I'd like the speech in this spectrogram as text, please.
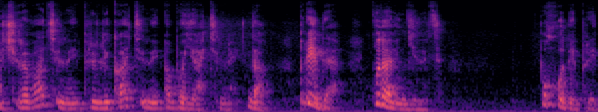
очаровательної, привлекательної, обаятельної. Да, прийде. Куди він дінеться? Походи прийде.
